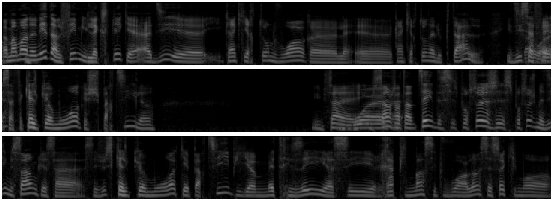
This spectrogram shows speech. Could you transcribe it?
un moment donné, dans le film, il l'explique. Elle dit, euh, quand il retourne voir, euh, euh, quand il retourne à l'hôpital, il dit, ça, ah fait, ça fait quelques mois que je suis parti, là. Il me semble, j'entends. C'est pour, ça, pour ça que je me dis, il me semble que ça c'est juste quelques mois qu'il est parti, puis il a maîtrisé assez rapidement ces pouvoirs-là. C'est ça qui m'a.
